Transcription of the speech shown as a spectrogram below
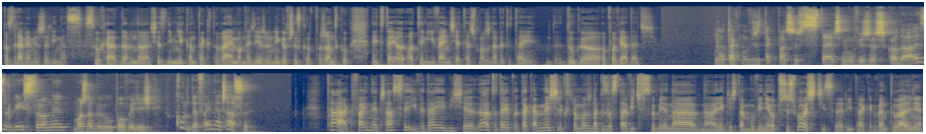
pozdrawiam, jeżeli nas słucha. Dawno się z nim nie kontaktowałem. Mam nadzieję, że u niego wszystko w porządku. No i tutaj o, o tym evencie też można by tutaj długo opowiadać. No tak mówisz, że tak patrzysz wstecz i mówisz, że szkoda, ale z drugiej strony można by było powiedzieć, kurde, fajne czasy. Tak, fajne czasy i wydaje mi się, no tutaj taka myśl, którą można by zostawić w sumie na, na jakieś tam mówienie o przyszłości serii, tak, ewentualnie,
